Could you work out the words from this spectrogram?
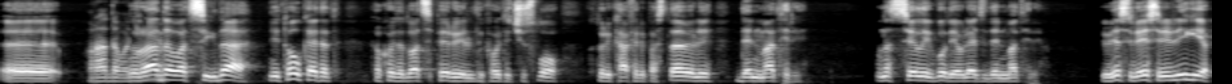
Э, радовать, радовать всегда. Не только этот какой-то 21 или какое-то число, которое кафиры поставили, День Матери. У нас целый год является День Матери. И если есть религия,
